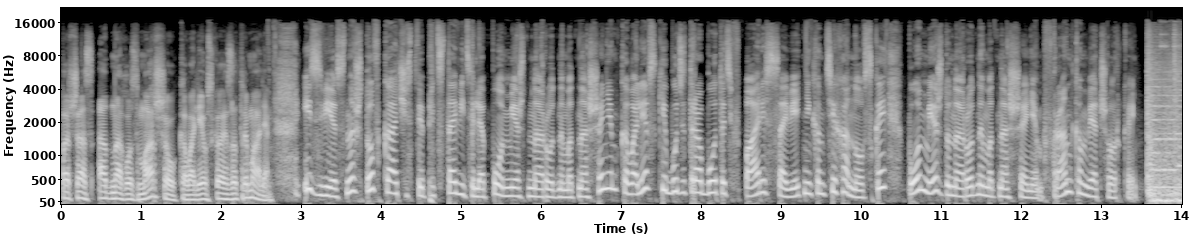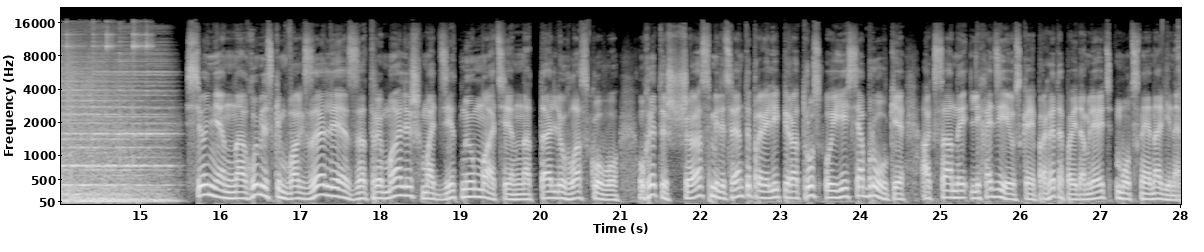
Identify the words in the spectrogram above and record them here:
падчас аднаго з маршаў кавалеўскага затрымалі известно что в качестве представителя по международным отношениям ковалевский будет работать в паре с советником тихановской по международным отношениям франком вячоркой Сёння на гомельскім вакзале затрымалі шматдзетную маці Наталлю гласкову. У гэты ж час міліцыянты правялі ператрус у яе сяброўкі Аксаны лихадзеевскай. Пра гэта паведамляюць моцныя навіны.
